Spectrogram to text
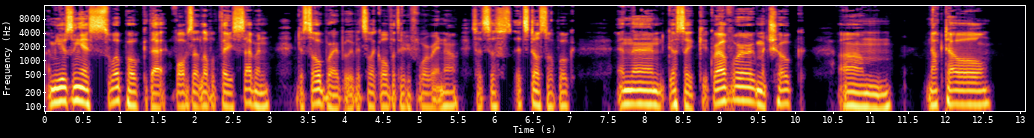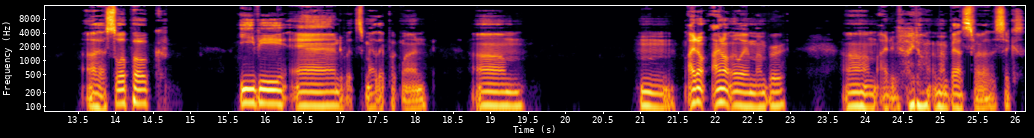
I'm using a Slowpoke that evolves at level 37 into Slowbro, I believe. It's like level 34 right now, so it's just, it's still Slowpoke. And then, guess like Graveler, Machoke, um, Noctowl, uh, Slowpoke, Eevee, and what's my other Pokemon? Um, hmm, I don't, I don't really remember. Um, I, I don't remember. That's five out of six.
